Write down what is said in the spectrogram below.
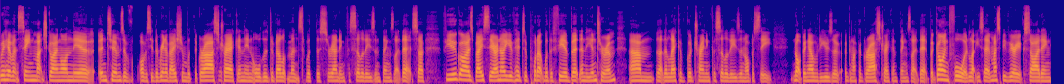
we haven't seen much going on there in terms of obviously the renovation with the grass track and then all the developments with the surrounding facilities and things like that. So for you guys based there, I know you've had to put up with a fair bit in the interim, um, like the lack of good training facilities and obviously not being able to use a, like a grass track and things like that. But going forward, like you say, it must be very exciting,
